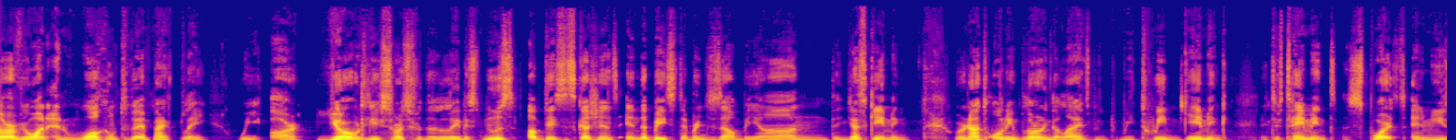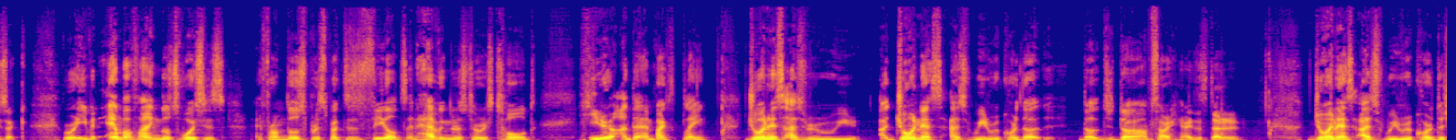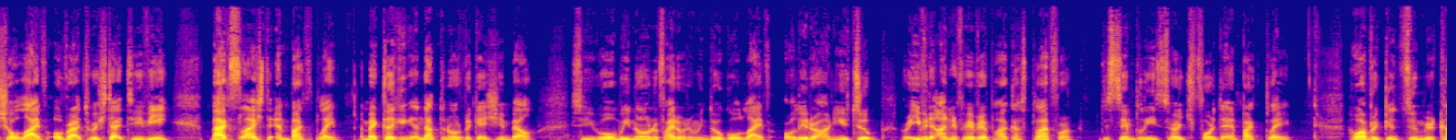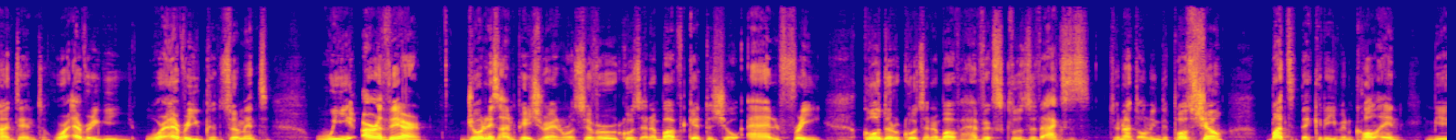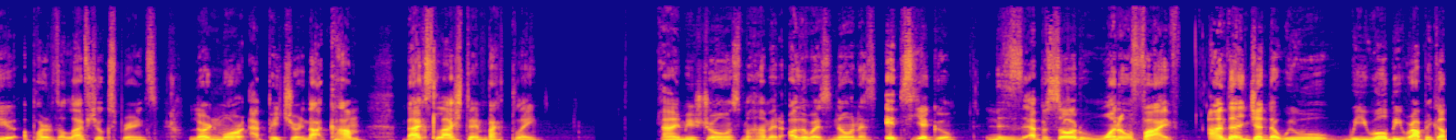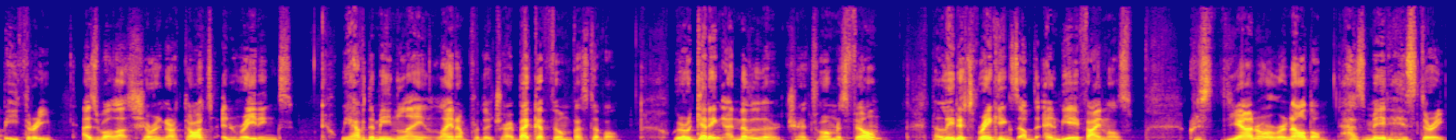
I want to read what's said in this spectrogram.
Hello, everyone, and welcome to the Impact Play. We are your weekly source for the latest news, updates, discussions, and debates that brings us out beyond than just gaming. We're not only blurring the lines be- between gaming, entertainment, sports, and music. We're even amplifying those voices from those perspectives fields and having their stories told here on the Impact Play. Join us as we re- uh, join us as we record the the, the I'm sorry, I just started. Join us as we record the show live over at twitch.tv backslash the impact play and by clicking on that notification bell so you will be notified when we do go live or later on YouTube or even on your favorite podcast platform. Just simply search for the impact play. However you consume your content, wherever you wherever you consume it, we are there. Join us on Patreon where silver recruits and above get the show ad free. Gold recruits and above have exclusive access to not only the post show but they could even call in and be a part of the live show experience. Learn more at patreon.com backslash the impact play. I'm your show host Mohammed, otherwise known as It's Yagu, and this is episode 105. On the agenda, we will we will be wrapping up E3, as well as sharing our thoughts and ratings. We have the main line, lineup for the Tribeca Film Festival. We are getting another Transformers film, the latest rankings of the NBA Finals, Cristiano Ronaldo has made history.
